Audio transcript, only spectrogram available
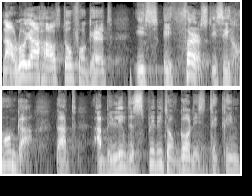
Now, Royal House, don't forget, is a thirst, is a hunger that I believe the Spirit of God is taking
